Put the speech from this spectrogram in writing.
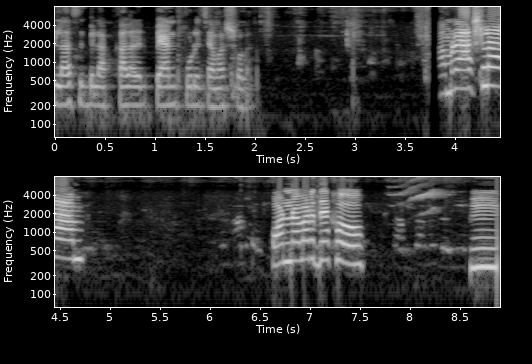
প্লাস ব্ল্যাক কালারের প্যান্ট পরেছে আমার সোনা। আমরা আসলাম। অন্য আবার দেখো। হুম,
